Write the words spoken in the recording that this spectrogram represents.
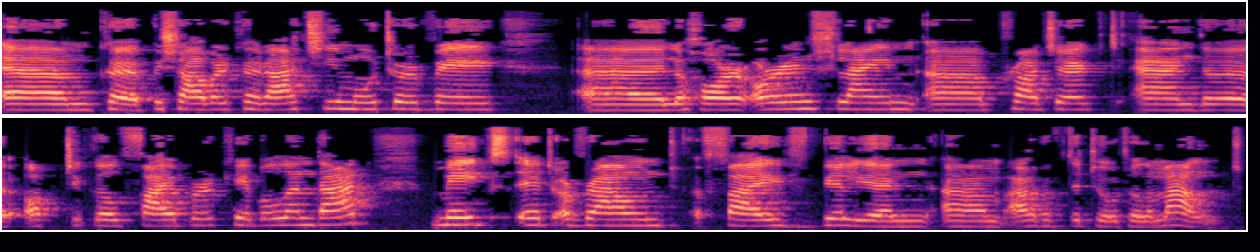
um, Peshawar Karachi motorway, uh, Lahore Orange Line uh, project and the optical fiber cable, and that makes it around 5 billion um, out of the total amount.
